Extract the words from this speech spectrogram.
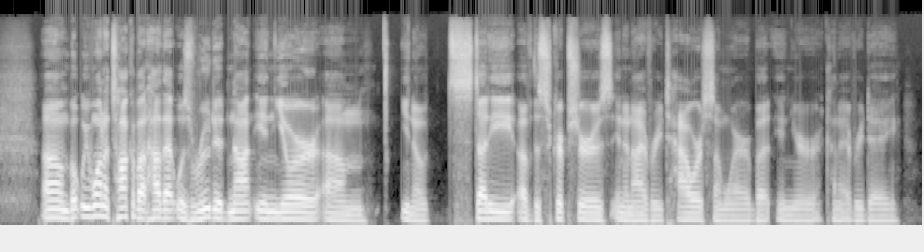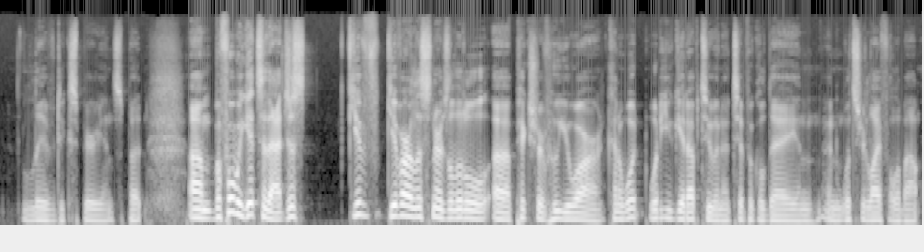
Um, but we want to talk about how that was rooted not in your, um, you know, study of the scriptures in an ivory tower somewhere, but in your kind of everyday lived experience. But um, before we get to that, just give give our listeners a little uh, picture of who you are. Kind of what what do you get up to in a typical day, and and what's your life all about?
